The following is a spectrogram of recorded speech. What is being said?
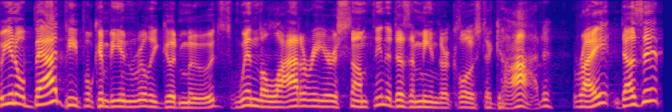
But you know, bad people can be in really good moods, win the lottery or something. It doesn't mean they're close to God, right? Does it?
